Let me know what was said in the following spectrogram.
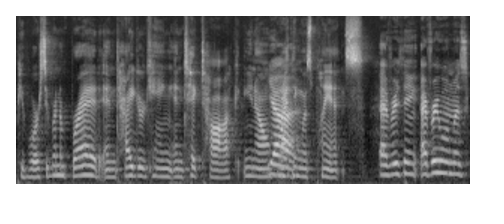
people were super into bread and tiger king and tiktok you know Yeah. my thing was plants everything everyone was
